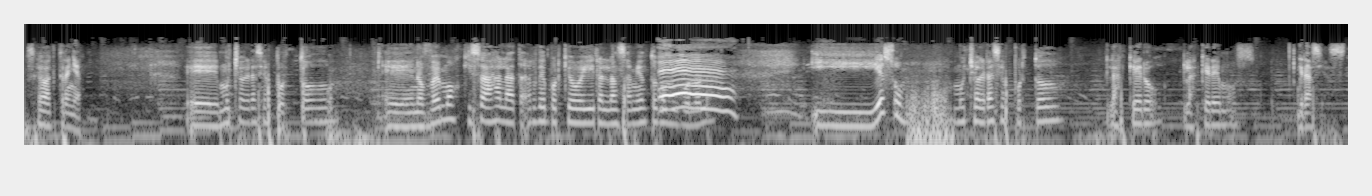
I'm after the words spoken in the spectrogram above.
se va a extrañar. Eh, muchas gracias por todo. Eh, nos vemos quizás a la tarde porque voy a ir al lanzamiento con mi polola. Y eso, muchas gracias por todo. Las quiero, las queremos. Gracias.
